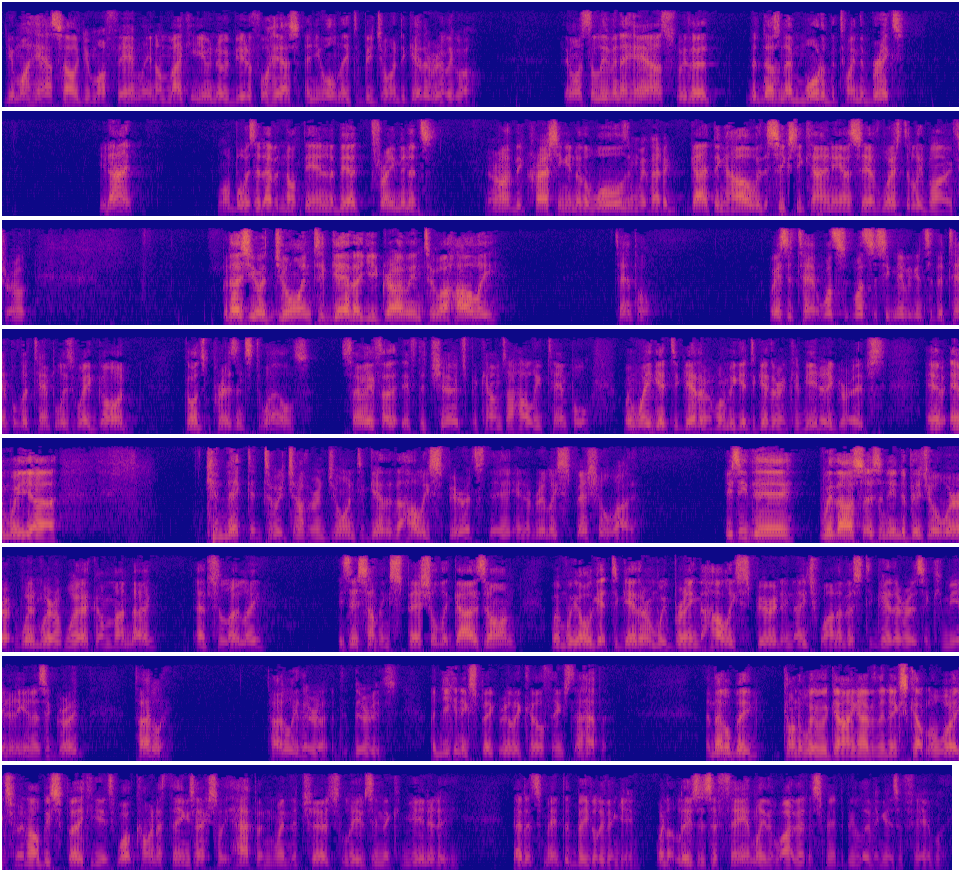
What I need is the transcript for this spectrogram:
You're my household, you're my family, and I'm making you into a beautiful house, and you all need to be joined together really well. Who wants to live in a house with a that doesn't have mortar between the bricks? You don't. My boys would have it knocked down in about three minutes. All right, be crashing into the walls, and we've had a gaping hole with a 60 k an hour southwesterly blowing through it. But as you are joined together, you grow into a holy temple. Where's the temple? What's, what's the significance of the temple? The temple is where God, God's presence dwells. So if, a, if the church becomes a holy temple, when we get together and when we get together in community groups and, and we are connected to each other and joined together, the Holy Spirit's there in a really special way. Is He there with us as an individual when we're at work on Monday? Absolutely. Is there something special that goes on when we all get together and we bring the Holy Spirit in each one of us together as a community and as a group? Totally. Totally, there, there is. And you can expect really cool things to happen. And that'll be kind of where we're going over the next couple of weeks when I'll be speaking is what kind of things actually happen when the church lives in the community that it's meant to be living in, when it lives as a family the way that it's meant to be living as a family.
